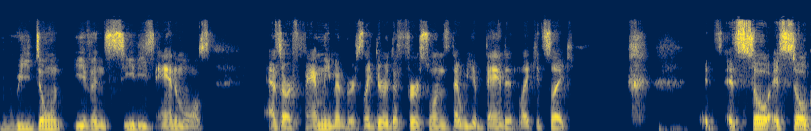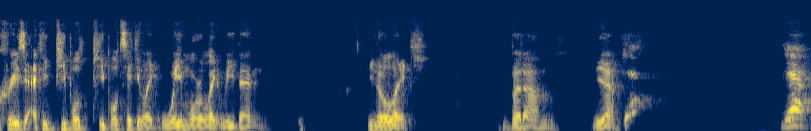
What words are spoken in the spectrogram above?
we don't even see these animals as our family members like they're the first ones that we abandon. Like it's like it's it's so it's so crazy. I think people people take it like way more lightly than you know like but um yeah. Yeah. Yeah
